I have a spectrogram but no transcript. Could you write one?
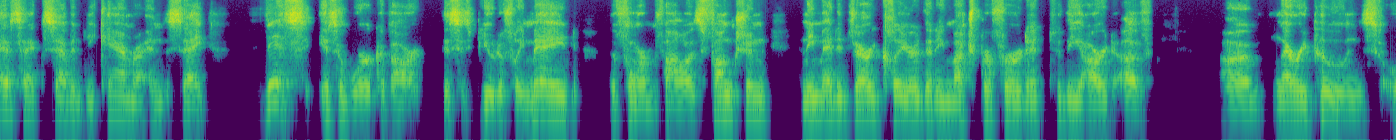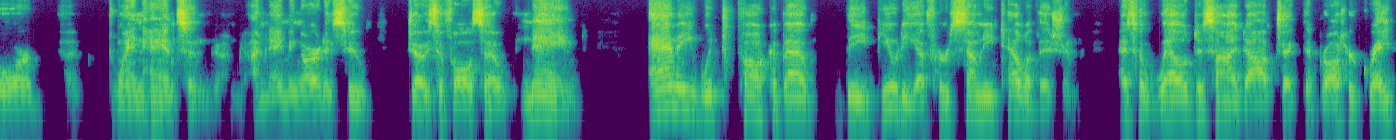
SX70 camera and say, This is a work of art. This is beautifully made. The form follows function. And he made it very clear that he much preferred it to the art of um, Larry Poons or uh, Duane Hanson. I'm naming artists who Josef also named. Anni would talk about the beauty of her Sony television as a well designed object that brought her great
